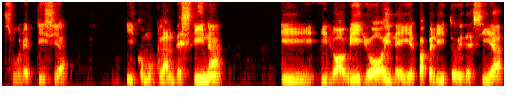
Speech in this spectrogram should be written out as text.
subrepticia y como clandestina y, y, lo abrí yo y leí el papelito y decía,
